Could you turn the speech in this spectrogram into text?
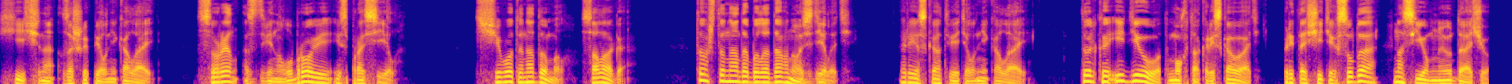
хищно зашипел Николай. Сорен сдвинул брови и спросил: "Чего ты надумал, салага?" "То, что надо было давно сделать", резко ответил Николай. "Только идиот мог так рисковать притащить их сюда на съемную дачу.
